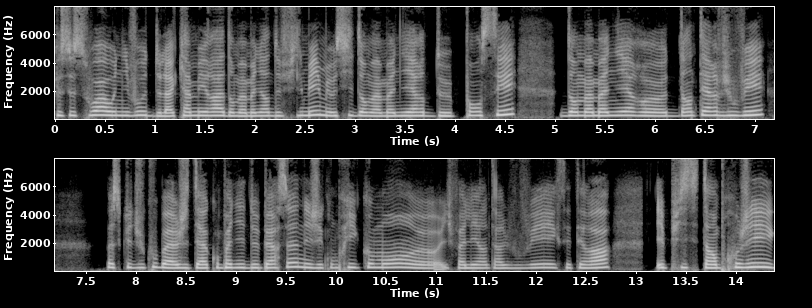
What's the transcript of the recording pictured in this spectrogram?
que ce soit au niveau de la caméra, dans ma manière de filmer, mais aussi dans ma manière de penser, dans ma manière euh, d'interviewer. Parce que du coup, bah, j'étais accompagnée de personnes et j'ai compris comment euh, il fallait interviewer, etc. Et puis c'était un projet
